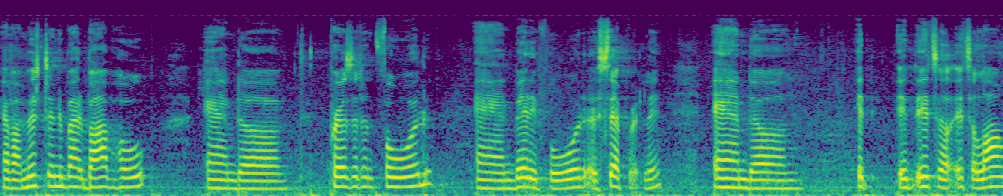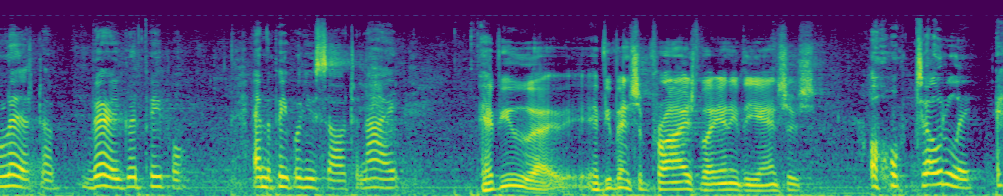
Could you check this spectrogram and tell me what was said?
have I missed anybody? Bob Hope and uh, President Ford and Betty Ford uh, separately, and um, it, it, it's, a, it's a long list of very good people, and the people you saw tonight. Have you, uh, have you been surprised by any of the answers? Oh, totally.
